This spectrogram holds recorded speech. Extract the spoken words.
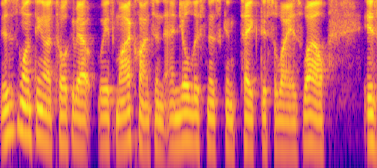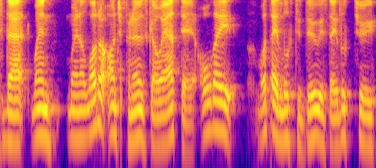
This is one thing I talk about with my clients, and, and your listeners can take this away as well. Is that when when a lot of entrepreneurs go out there, all they what they look to do is they look to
